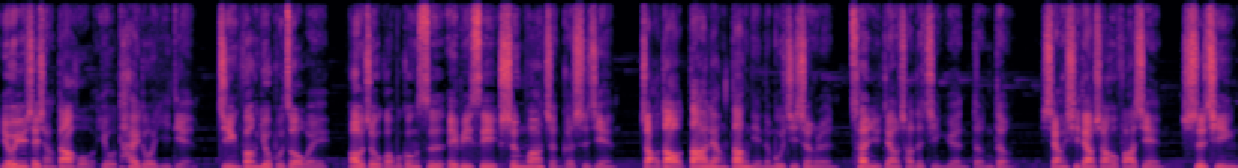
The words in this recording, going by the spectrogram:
由于这场大火有太多疑点，警方又不作为。澳洲广播公司 ABC 深挖整个事件，找到大量当年的目击证人、参与调查的警员等等。详细调查后发现，事情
